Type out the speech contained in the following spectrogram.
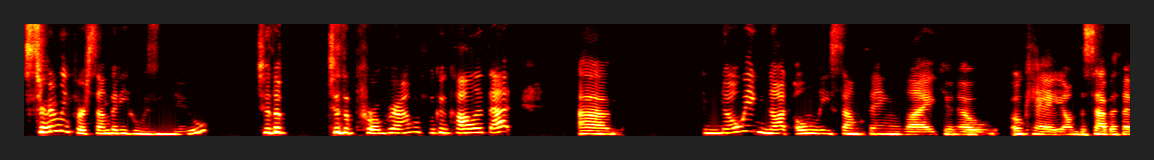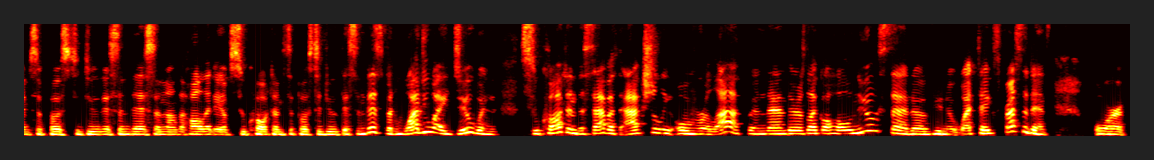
certainly for somebody who is new to the to the program, if we could call it that, um, knowing not only something like you know okay on the sabbath i'm supposed to do this and this and on the holiday of sukkot i'm supposed to do this and this but what do i do when sukkot and the sabbath actually overlap and then there's like a whole new set of you know what takes precedence or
